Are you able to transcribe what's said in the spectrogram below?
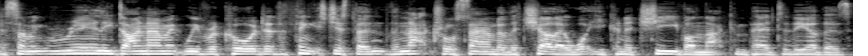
There's something really dynamic we've recorded. I think it's just the, the natural sound of the cello, what you can achieve on that compared to the others,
